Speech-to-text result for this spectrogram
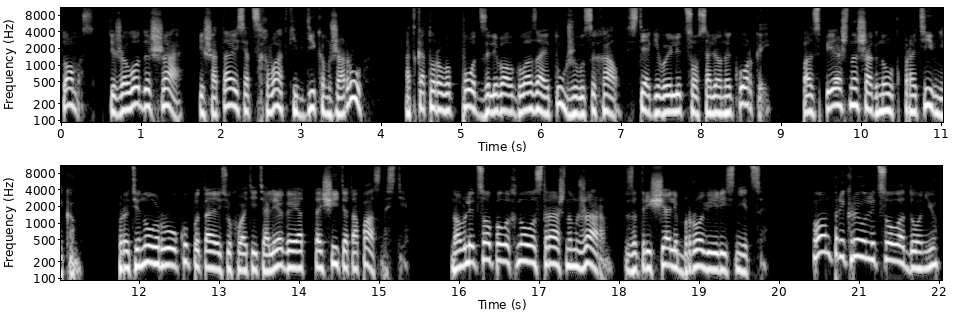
Томас, тяжело дыша и шатаясь от схватки в диком жару, от которого пот заливал глаза и тут же высыхал, стягивая лицо соленой коркой, поспешно шагнул к противникам, протянул руку, пытаясь ухватить Олега и оттащить от опасности. Но в лицо полыхнуло страшным жаром, затрещали брови и ресницы. Он прикрыл лицо ладонью,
